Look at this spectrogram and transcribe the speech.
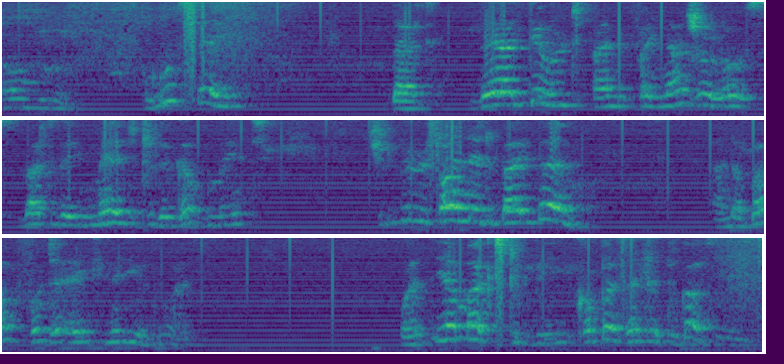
um, who say that their guilt and financial loss that they made to the government should be refunded by them, and about 48 million was was earmarked to be compensated to government.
